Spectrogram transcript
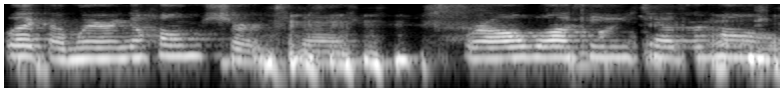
like I'm wearing a home shirt today. We're all walking each other home.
